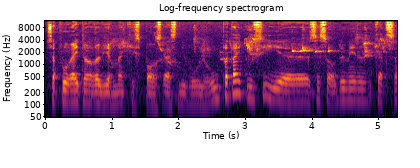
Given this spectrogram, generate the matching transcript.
ça pourrait être un revirement qui se passerait à ce niveau-là. Ou peut-être aussi, c'est ça, 2400,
